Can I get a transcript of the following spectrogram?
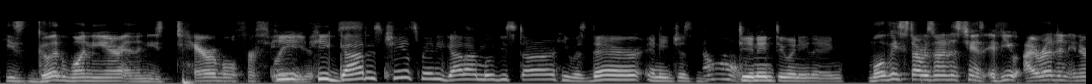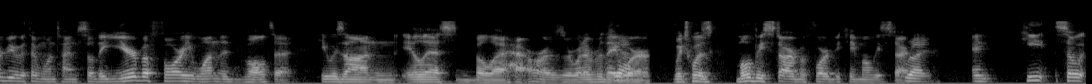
He's good one year and then he's terrible for three He years. he got his chance, man. He got on Movistar. He was there, and he just no. didn't do anything. Movie star was not his chance. If you, I read an interview with him one time. So the year before he won the Volta, he was on Iles Baleares or whatever they Yeah. were, which was Movistar before it became Movistar. Right. And he, so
